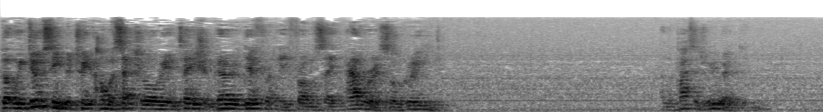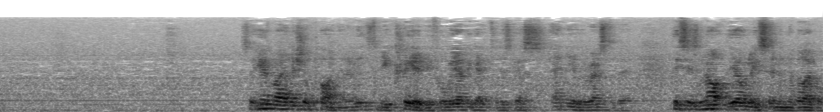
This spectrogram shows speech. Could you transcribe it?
But we do seem to treat homosexual orientation very differently from, say, avarice or greed. And the passage we read didn't. So here's my initial point, and it needs to be clear before we ever get to discuss any of the rest of it. This is not the only sin in the Bible.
